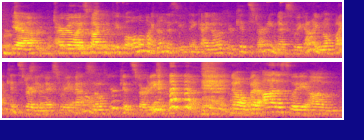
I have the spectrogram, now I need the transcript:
starts. Yeah, I right realize talking to people, oh my goodness, you think I know if your kid's starting next week? I don't even know if my kid's starting next week. I don't know if your kid's starting. No, but honestly, um,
